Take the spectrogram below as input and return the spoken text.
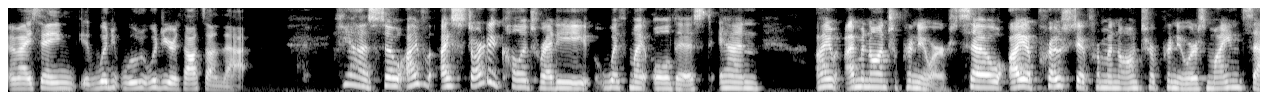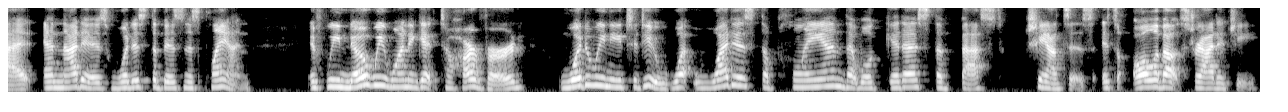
am I saying what what are your thoughts on that? Yeah, so I've I started college ready with my oldest, and I'm I'm an entrepreneur. So I approached it from an entrepreneur's mindset, and that is, what is the business plan? If we know we want to get to Harvard, what do we need to do? What what is the plan that will get us the best chances? It's all about strategy.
